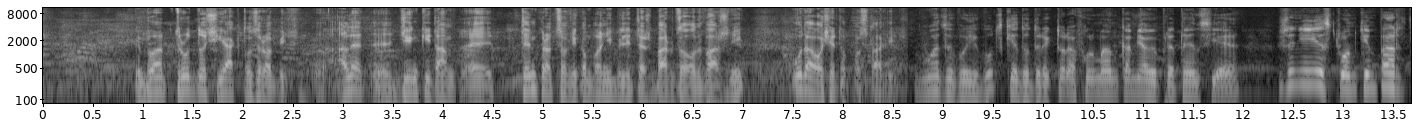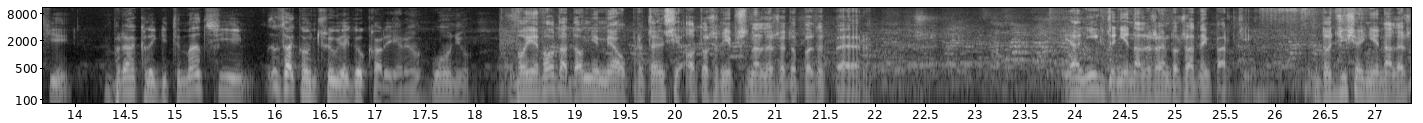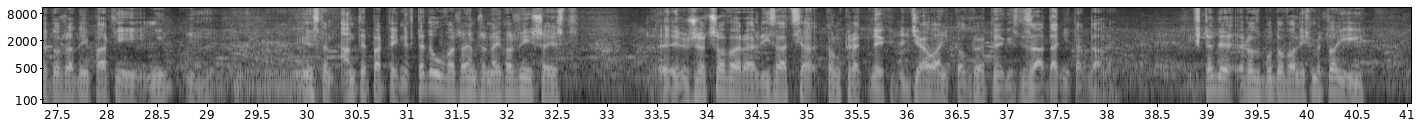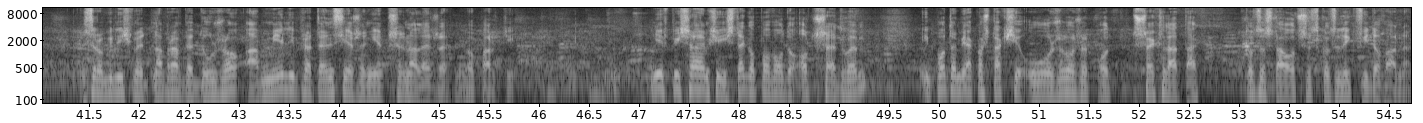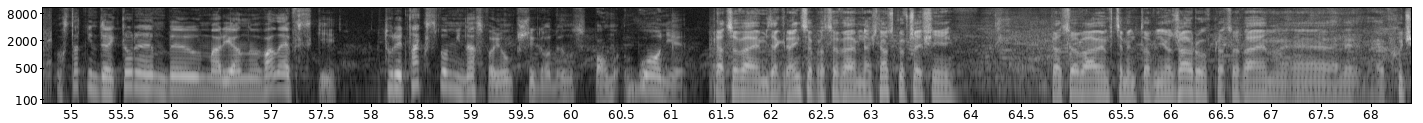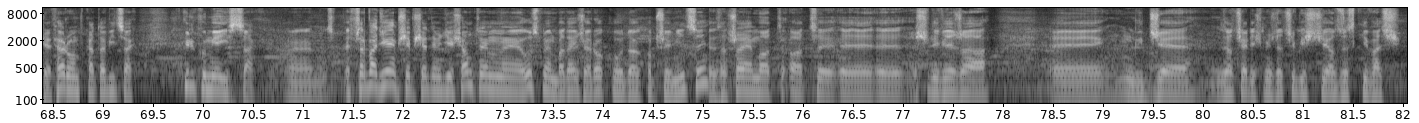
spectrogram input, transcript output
Była trudność, jak to zrobić. No, ale e, dzięki tam e, tym pracownikom, bo oni byli też bardzo odważni, udało się to postawić. Władze wojewódzkie do dyrektora Furmanka miały pretensje, że nie jest członkiem partii. Brak legitymacji zakończył jego karierę w Błoniu. Wojewoda do mnie miał pretensje o to, że nie przynależę do PZPR. Ja nigdy nie należałem do żadnej partii. Do dzisiaj nie należę do żadnej partii i ni- i- jestem antypartyjny. Wtedy uważałem, że najważniejsze jest rzeczowa realizacja konkretnych działań, konkretnych zadań i tak. I wtedy rozbudowaliśmy to i zrobiliśmy naprawdę dużo, a mieli pretensje, że nie przynależę do partii nie wpisałem się i z tego powodu odszedłem i potem jakoś tak się ułożyło, że po trzech latach to zostało wszystko zlikwidowane. Ostatnim dyrektorem był Marian Walewski, który tak wspomina swoją przygodę z POM Błonie. Pracowałem za granicą, pracowałem na Śląsku wcześniej. Pracowałem w cementowni Ożarów, pracowałem e, w Hucie Ferum w Katowicach, w kilku miejscach. Przeprowadziłem się w 78 bodajże roku do Koprzywnicy. Zacząłem od, od e, e, gdzie zaczęliśmy rzeczywiście odzyskiwać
